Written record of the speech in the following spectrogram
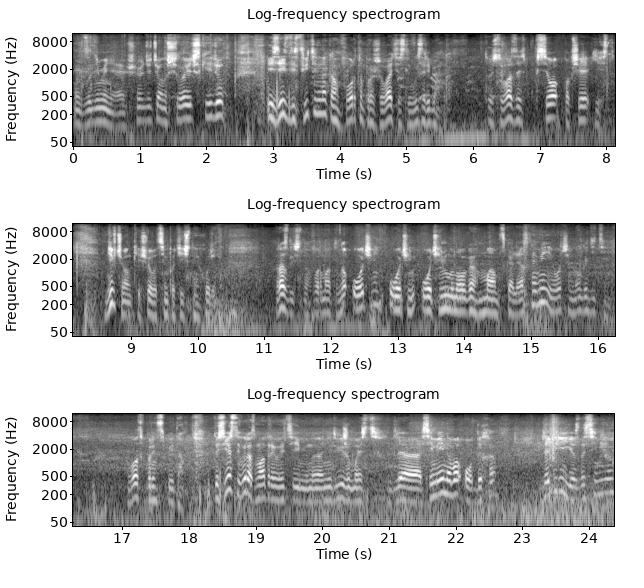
Вот сзади меня еще детеныш человеческий идет. И здесь действительно комфортно проживать, если вы с ребенком. То есть у вас здесь все вообще есть. Девчонки еще вот симпатичные ходят. Различного формата. Но очень-очень-очень много мам с колясками и очень много детей. Вот, в принципе, и там. То есть, если вы рассматриваете именно недвижимость для семейного отдыха, для переезда с семьей,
